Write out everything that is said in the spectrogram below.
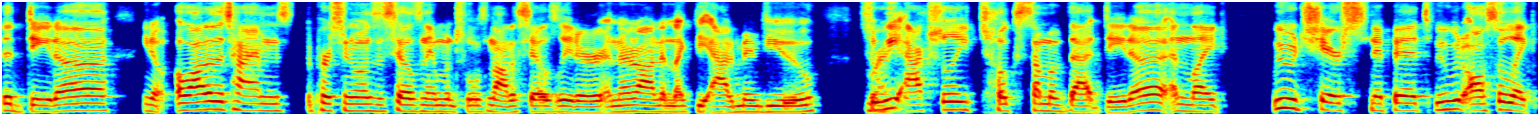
the data, you know, a lot of the times the person who owns the sales enablement tool is not a sales leader and they're not in like the admin view. So right. we actually took some of that data and like we would share snippets. We would also like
